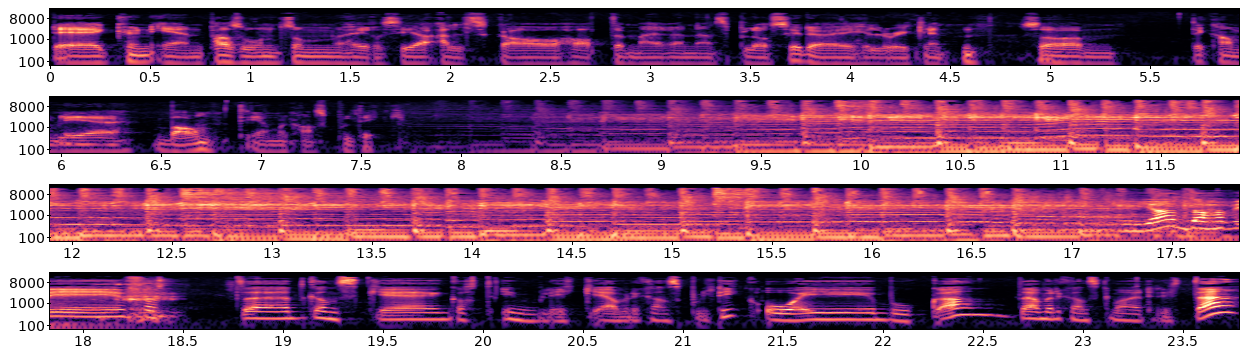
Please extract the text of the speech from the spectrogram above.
Det er kun én person som høyresida elsker og hater mer enn Nancy Pelosi, det er Hillary Clinton. Så mm, det kan bli varmt i amerikansk politikk. Ja, da har vi fått et ganske godt innblikk i amerikansk politikk og i boka 'Det amerikanske marerittet'.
